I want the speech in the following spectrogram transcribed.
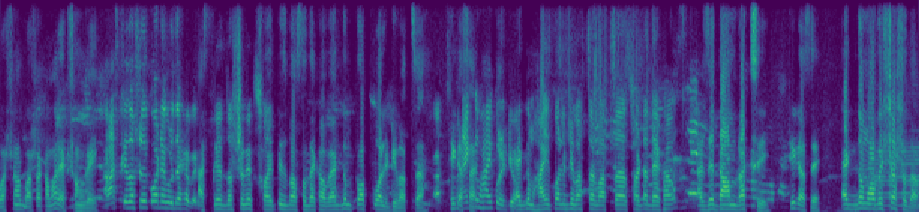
পাশে আমার বাসা খামার একসঙ্গে। আজকে দর্শক কয়টা করে দেখাবেন? আজকে দর্শকে ছয় পিস বাচ্চা দেখাবো। একদম টপ কোয়ালিটি বাচ্চা ঠিক আছে? একদম হাই কোয়ালিটি একদম হাই কোয়ালিটি বাচ্চার বাচ্চা দেখাও। আর যে দাম রাখছি ঠিক আছে? একদম অবিশ্বাস্য দাম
